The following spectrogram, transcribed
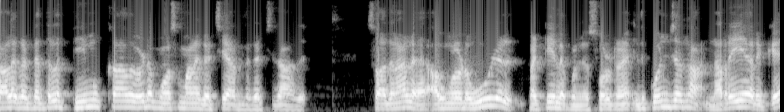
காலகட்டத்துல திமுகவை விட மோசமான கட்சியா இருந்த கட்சி தான் அது. ஸோ அதனால அவங்களோட ஊழல் பட்டியலை கொஞ்சம் சொல்றேன். இது கொஞ்சம் தான் நிறைய இருக்கு.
